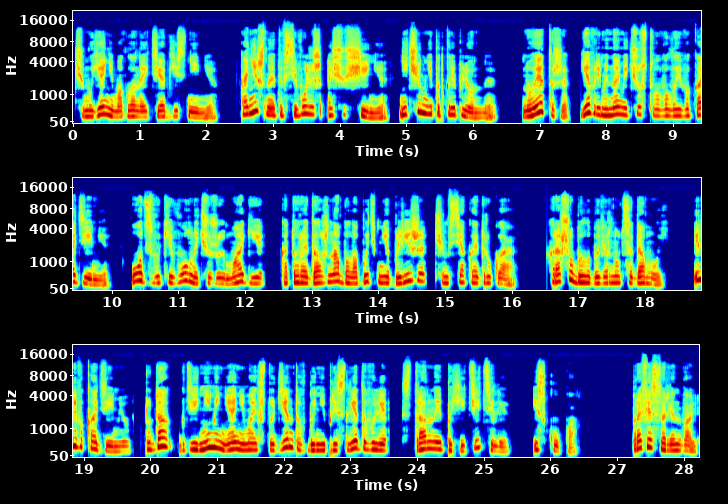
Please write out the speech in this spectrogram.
чему я не могла найти объяснение. Конечно, это всего лишь ощущение, ничем не подкрепленное. Но это же я временами чувствовала и в академии. Отзвуки волны чужой магии, которая должна была быть мне ближе, чем всякая другая. Хорошо было бы вернуться домой или в академию, туда, где ни меня, ни моих студентов бы не преследовали странные похитители и скука. — Профессор Янваль,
